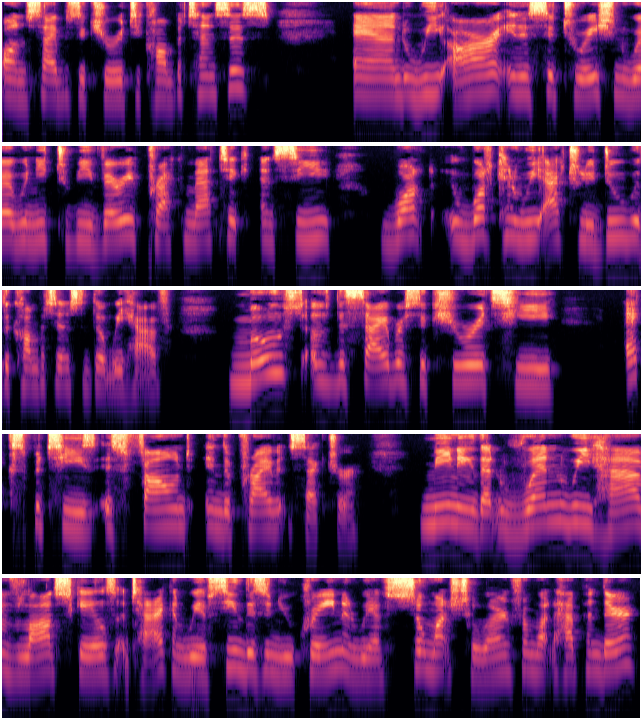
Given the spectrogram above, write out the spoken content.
on cybersecurity competences. And we are in a situation where we need to be very pragmatic and see what, what can we actually do with the competence that we have. Most of the cybersecurity expertise is found in the private sector, meaning that when we have large scale attack, and we have seen this in Ukraine, and we have so much to learn from what happened there,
